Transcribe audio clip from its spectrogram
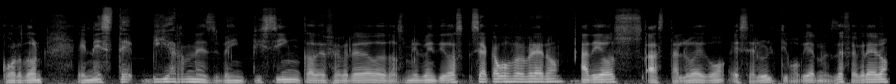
Cordón en este viernes 25 de febrero de 2022. Se acabó febrero, adiós, hasta luego, es el último viernes de febrero.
